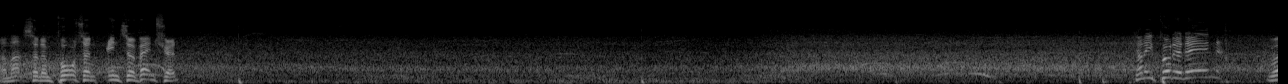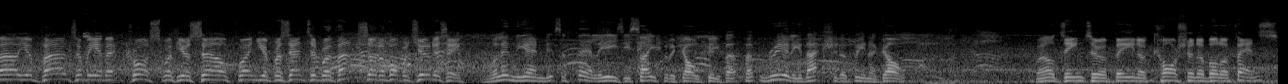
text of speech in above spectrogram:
And that's an important intervention. Can he put it in? Well, you're bound to be a bit cross with yourself when you're presented with that sort of opportunity. Well, in the end, it's a fairly easy save for the goalkeeper, but really that should have been a goal. Well, deemed to have been a cautionable offence.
